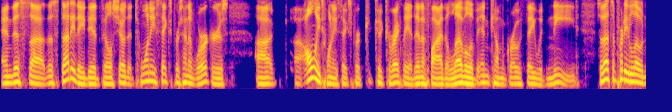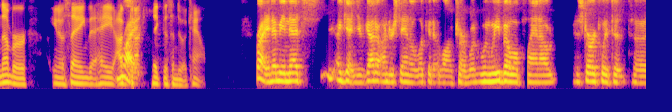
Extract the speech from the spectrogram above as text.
And this uh, the study they did, Phil, showed that twenty six percent of workers. Uh, uh, only 26 per, could correctly identify the level of income growth they would need. So that's a pretty low number, you know, saying that, hey, I've right. got to take this into account. Right. And I mean, that's again, you've got to understand and look at it long term. When, when we build a plan out historically to, to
